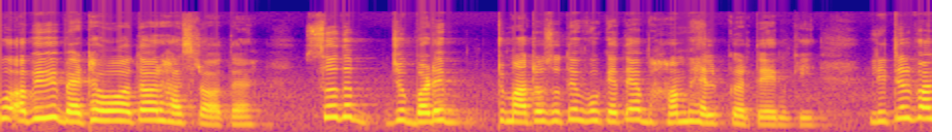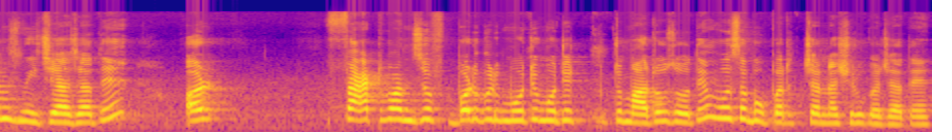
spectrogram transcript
वो अभी भी बैठा हुआ होता है और हंस रहा होता है। सो so, द जो बड़े टमाटोज होते हैं वो कहते हैं अब हम हेल्प करते हैं इनकी। लिटिल वंस नीचे आ जाते हैं और फैट वंस जो बड़े बड़े मोटे मोटे टमाटोज होते हैं, वो सब ऊपर चढ़ना शुरू कर जाते हैं।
